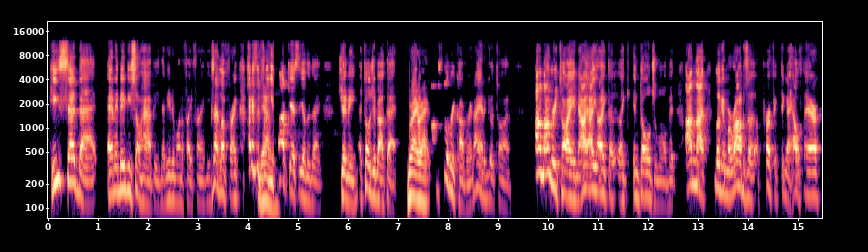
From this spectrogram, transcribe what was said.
He said that and it made me so happy that he didn't want to fight Frankie because I love Frank. I just did yeah. Frankie's podcast the other day, Jimmy. I told you about that. Right, right. I'm, still recovering. I had a good time. I'm, I'm retired now. I, I, like to like indulge a little bit. I'm not looking. Merab's a, a perfect thing of health there.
